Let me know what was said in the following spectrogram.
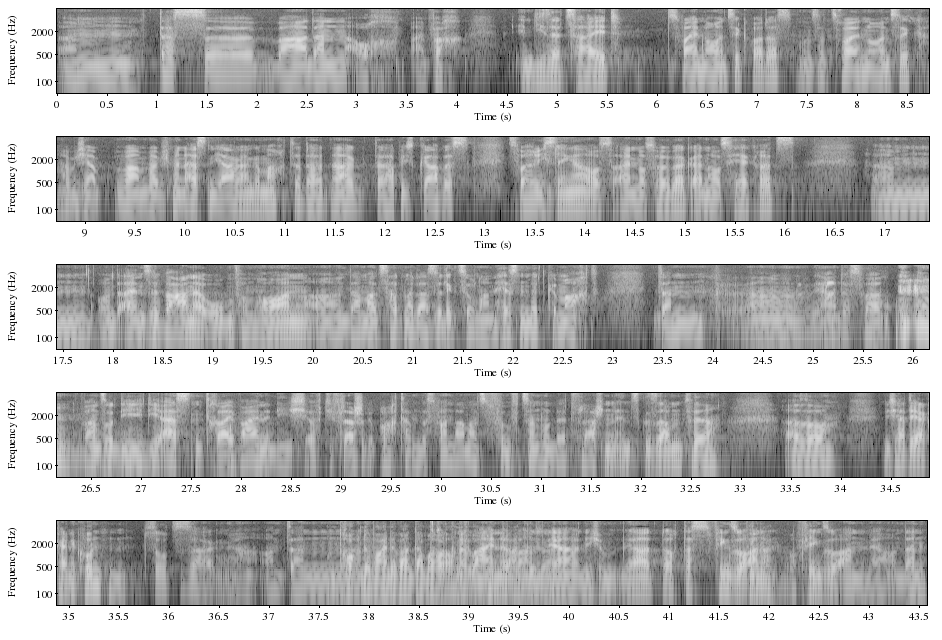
Ähm, das äh, war dann auch einfach in dieser Zeit, 92 war das, 1992 habe ich, hab, ich meinen ersten Jahrgang gemacht. Da, da, da ich, gab es zwei Rieslinge, aus, einen aus Hölberg, einen aus Herkretz ähm, und einen Silvaner oben vom Horn. Äh, damals hat man da Selektion an Hessen mitgemacht. Dann, äh, ja, das war, waren so die, die ersten drei Weine, die ich auf die Flasche gebracht habe. Das waren damals 1500 Flaschen insgesamt. Ja. Also ich hatte ja keine Kunden sozusagen. Ja. Und dann und trockene Weine waren damals auch nicht Weine waren, ja nicht um, ja doch das fing so fing an, an. Okay. fing so an ja und dann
